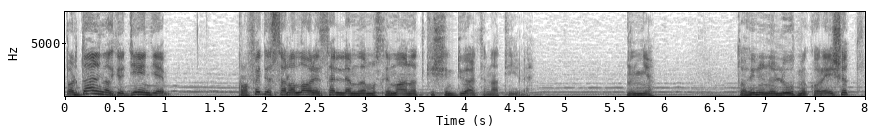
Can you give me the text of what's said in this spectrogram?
Për të dalë nga kjo gjendje, profeti sallallahu alejhi ue sallem dhe muslimanët kishin dy alternativa. Në një, të hynin në luftë me kurejshët,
